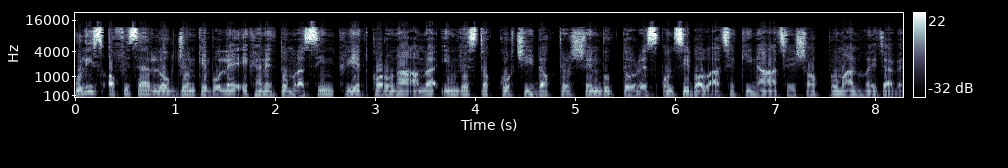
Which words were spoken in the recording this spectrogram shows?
পুলিশ অফিসার লোকজনকে বলে, এখানে তোমরা সিন ক্রিয়েট করো না, আমরা ইনভেস্টক করছি, ডক্টর সেনগুপ্ত রেসপন্সিবল আছে কি না আছে, সব প্রমাণ হয়ে যাবে।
